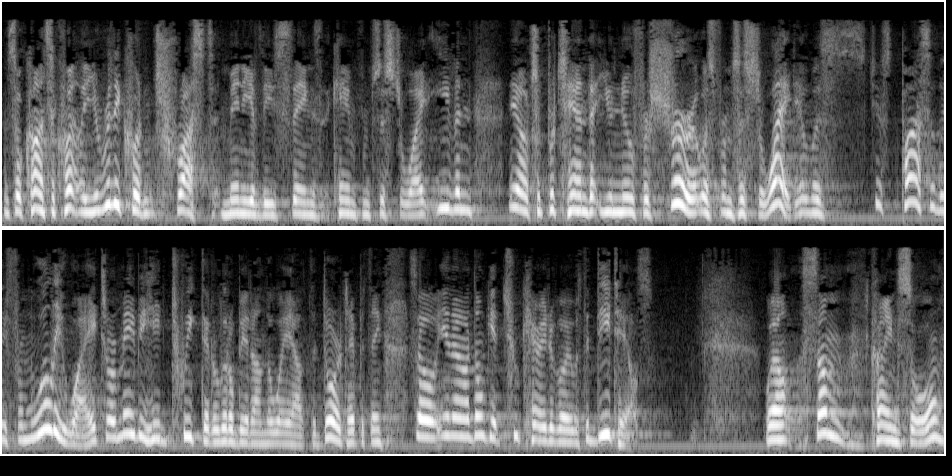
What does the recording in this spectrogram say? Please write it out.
And so consequently, you really couldn't trust many of these things that came from Sister White, even, you know, to pretend that you knew for sure it was from Sister White. It was just possibly from Willie White, or maybe he'd tweaked it a little bit on the way out the door type of thing. So, you know, don't get too carried away with the details. Well, some kind soul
